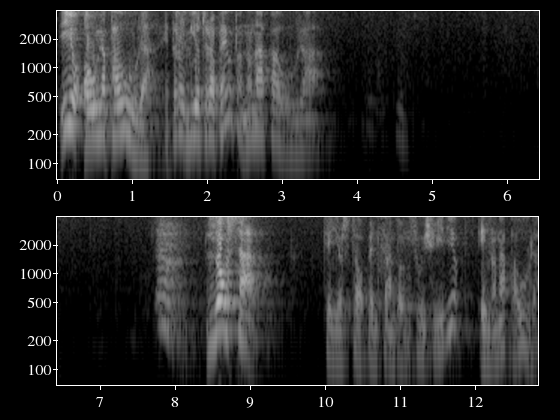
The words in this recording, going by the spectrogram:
Io ho una paura e però il mio terapeuta non ha paura. Lo sa che io sto pensando a un suicidio e non ha paura.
